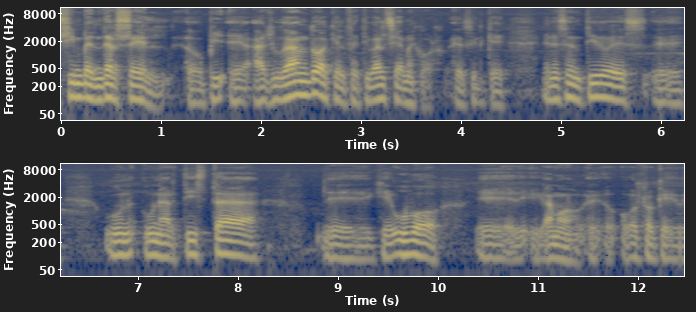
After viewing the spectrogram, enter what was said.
sin venderse él, eh, ayudando a que el festival sea mejor. Es decir, que en ese sentido es eh, un, artista eh, que hubo, digamos, otro que,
